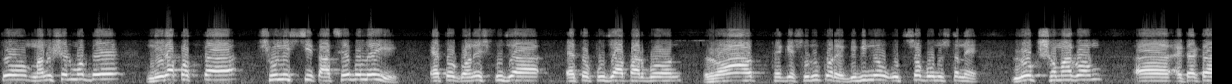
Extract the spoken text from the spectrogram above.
তো মানুষের মধ্যে নিরাপত্তা সুনিশ্চিত আছে বলেই এত গণেশ পূজা, এত পূজা পার্বণ, রথ থেকে শুরু করে বিভিন্ন উৎসব অনুষ্ঠানে লোক সমাগম এটা একটা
